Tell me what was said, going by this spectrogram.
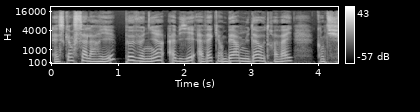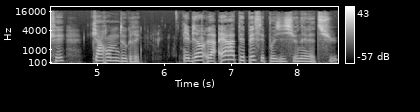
est-ce qu'un salarié peut venir habillé avec un Bermuda au travail quand il fait 40 degrés? Eh bien, la RATP s'est positionnée là-dessus.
